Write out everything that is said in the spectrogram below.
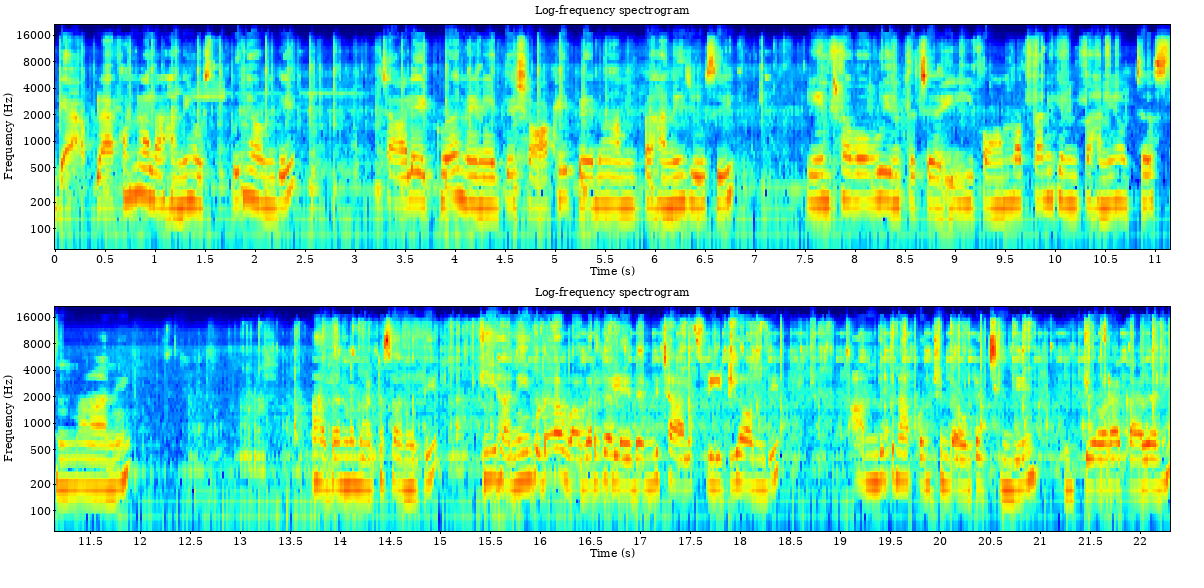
గ్యాప్ లేకుండా అలా హనీ వస్తూనే ఉంది. చాలా ఎక్కువ. నేనైతే షాక్ అయిపోయాను అంత హనీ చూసి. ఏంట్రా బాబు ఇంత ఈ ఫామ్ మొత్తానికి ఇంత హనీ వచ్చేస్తుందా అని అదన్నమాట సంగతి. ఈ హనీ కూడా వగరుగా లేదండి చాలా స్వీట్గా ఉంది. అందుకు నాకు కొంచెం డౌట్ వచ్చింది. ప్యూరా కాదని.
